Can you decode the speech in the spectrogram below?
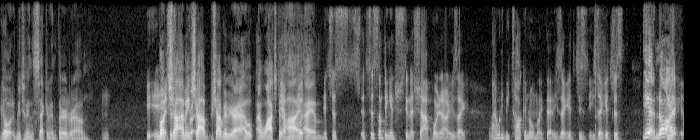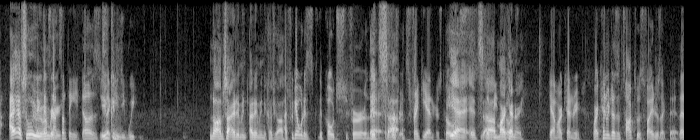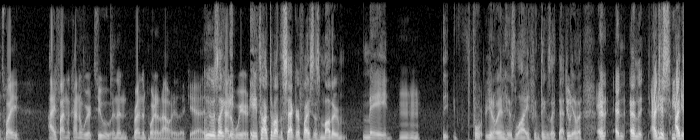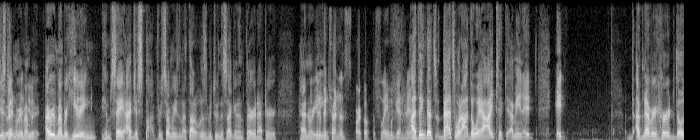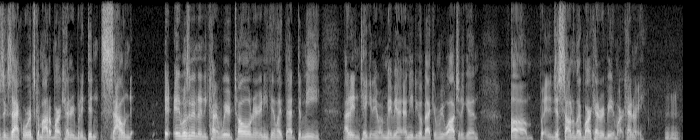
Going between the second and 3rd Mhm. round. It- it- But Shab, I mean, Shab, Shab could be right. I, I watched it Yeah, high. but I am. It's just it's just something interesting that Shab pointed out. He's like, why would he be talking to him like that? He's like, it's just he's like, it's just Yeah, no, I like- I absolutely like, remember. that's not something he does. He's You like, can- we, no, I'm sorry. I didn't mean. I didn't mean to cut you off. I forget what is the coach for that. It's, uh, it's Frankie Edgar's coach. yeah, it's uh, Mark coach. Henry. Yeah, Mark Henry. Mark Henry doesn't talk to his fighters like that. That's why I find that kind of weird too. And then Brendan pointed it out. He's like, yeah, He was like kind of weird. He talked about the sacrifice his mother made hmm for you know in his life and things like that to get him. And and and I just I just didn't remember. dude. I remember hearing him say. I just thought for some reason I thought it was between the second and third after He Henry. could have been trying to spark up the flame again, man. I think that's that's what I the way I took it. I mean it it. I've never heard those exact words come out of Mark Henry, but it didn't sound. It, it wasn't in any kind of weird tone or anything like that to me. I didn't take it. in- Maybe I, I need to go back and rewatch it again. Um, but it just sounded like Mark Henry being Mark Henry. Mhm.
